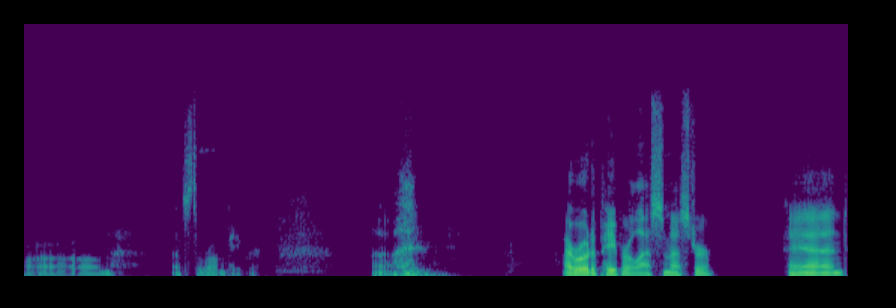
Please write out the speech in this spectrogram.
wrong that's the wrong paper. Uh, i wrote a paper last semester and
